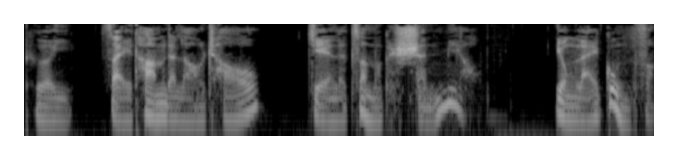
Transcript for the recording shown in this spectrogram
特意在他们的老巢建了这么个神庙，用来供奉。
